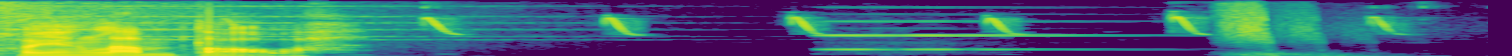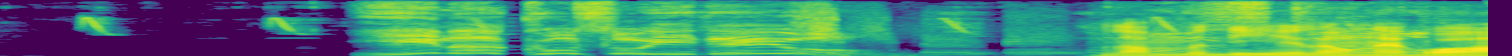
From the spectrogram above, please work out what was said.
เขายังลำต่อวะลำมาดีแล้วไงวะ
